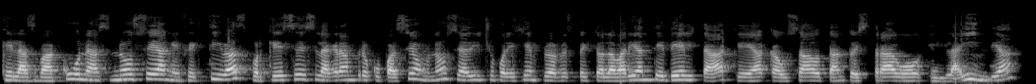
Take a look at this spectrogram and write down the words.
que las vacunas no sean efectivas, porque esa es la gran preocupación, ¿no? Se ha dicho, por ejemplo, respecto a la variante Delta, que ha causado tanto estrago en la India,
